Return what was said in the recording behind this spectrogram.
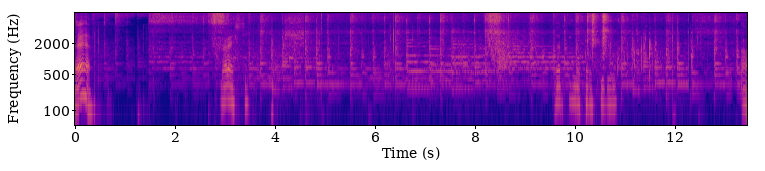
Е. Нарешті. Зеркало не переслідую. А.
